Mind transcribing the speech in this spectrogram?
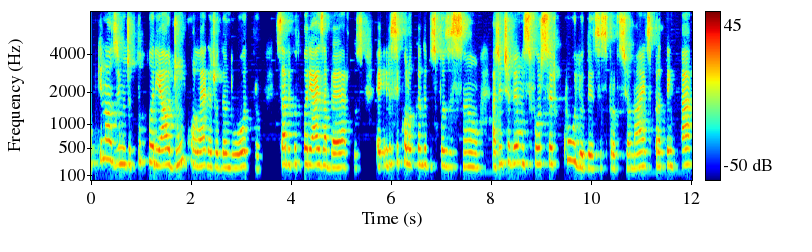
o que nós vimos de tutorial de um colega ajudando o outro, sabe, tutoriais abertos, eles se colocando à disposição. A gente vê um esforço hercúleo desses profissionais para tentar,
